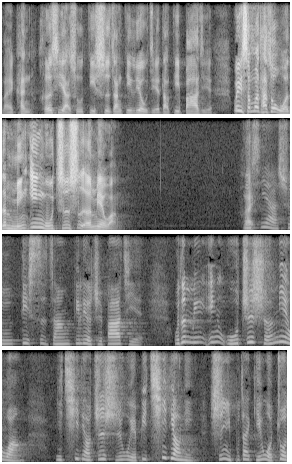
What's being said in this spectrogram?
来看何西雅书第四章第六节到第八节，为什么他说我的民因无知识而灭亡？何西雅书第四章第六至八节。我的民因无知识而灭亡，你弃掉知识，我也必弃掉你，使你不再给我做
